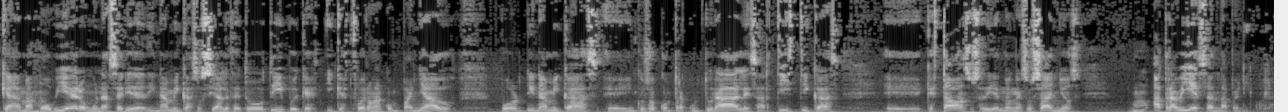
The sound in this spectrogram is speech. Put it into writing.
que además movieron una serie de dinámicas sociales de todo tipo y que, y que fueron acompañados por dinámicas incluso contraculturales, artísticas, eh, que estaban sucediendo en esos años atraviesan la película.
